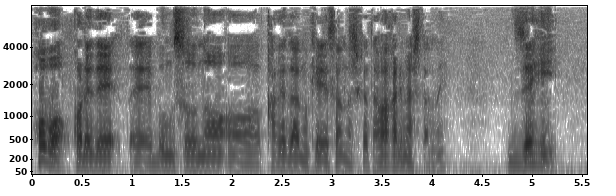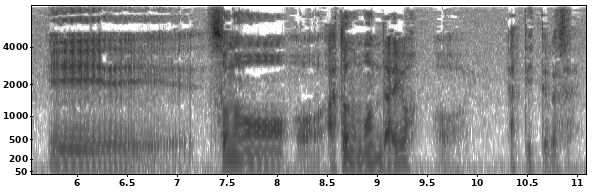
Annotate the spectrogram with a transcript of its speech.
ほぼこれで、分数の掛け算の計算の仕方分かりましたね。ぜひ、えー、その後の問題をやっていってください。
